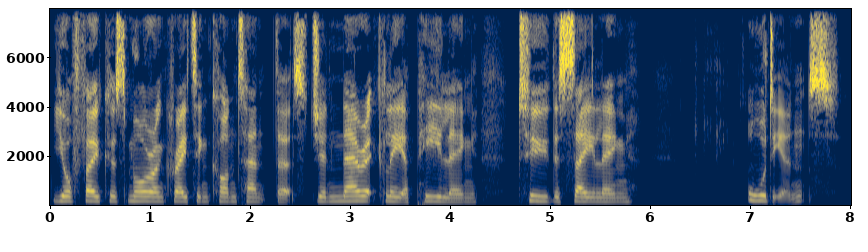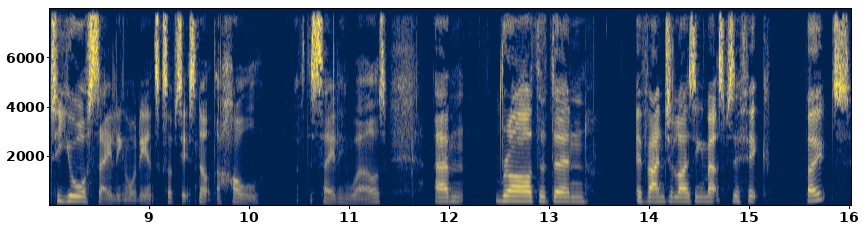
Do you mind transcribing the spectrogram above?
you're focused more on creating content that's generically appealing to the sailing audience, to your sailing audience, because obviously it's not the whole of the sailing world, um, rather than evangelizing about specific boats.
